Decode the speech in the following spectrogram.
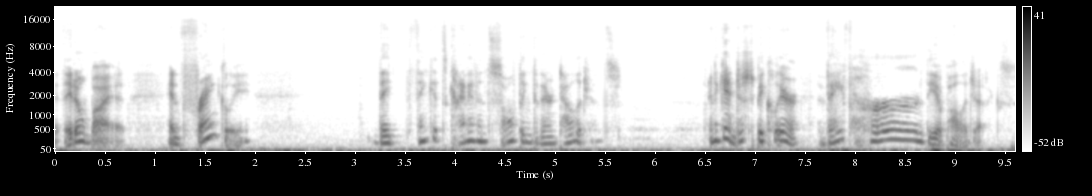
If they don't buy it, and frankly, they think it's kind of insulting to their intelligence. And again, just to be clear, they've heard the apologetics.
